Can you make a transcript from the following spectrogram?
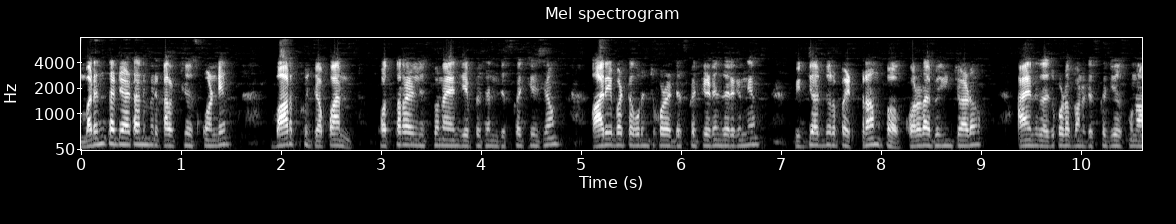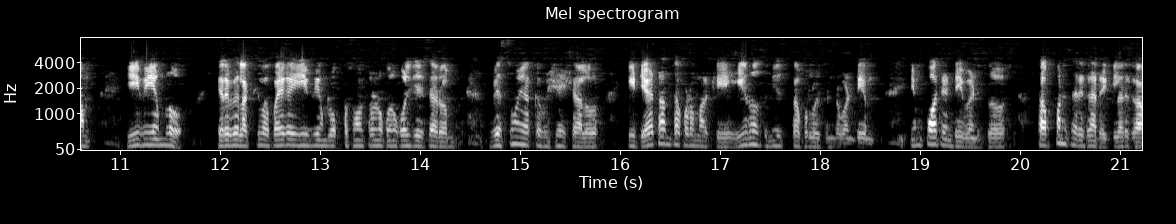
మరింత డేటాను మీరు కలెక్ట్ చేసుకోండి. భారత్కు జపాన్ కొత్త రైళ్ళు ఇస్తున్నాయని చెప్పేసి అని డిస్కస్ చేసాం ఆర్యభట్ట గురించి కూడా డిస్కస్ చేయడం జరిగింది. విద్యార్థులపై ట్రంప్ కొరడా బిగించాడు. ఆయన అది కూడా మనం డిస్కస్ చేసుకున్నాం. ఈవీఎంలో ఇరవై లక్షల పైగా ఈవీఎంలు ఒక్క సంవత్సరంలో కొనుగోలు చేశారు. విశ్వం యొక్క విశేషాలు ఈ డేటా అంతా కూడా మనకి ఈ రోజు న్యూస్ పేపర్లో వచ్చినటువంటి ఇంపార్టెంట్ ఈవెంట్స్ తప్పనిసరిగా రెగ్యులర్గా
